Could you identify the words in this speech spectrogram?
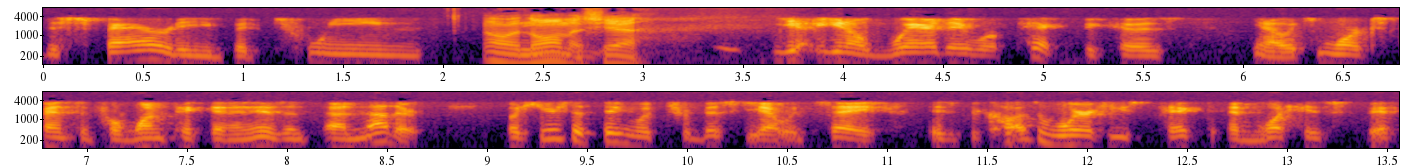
disparity between. Oh, enormous, yeah. Yeah, you know, where they were picked because, you know, it's more expensive for one pick than it is another. But here's the thing with Trubisky, I would say, is because of where he's picked and what his fifth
